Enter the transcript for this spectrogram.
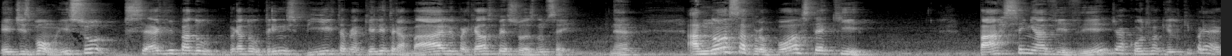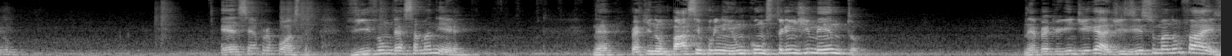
Ele diz: bom, isso serve para a doutrina espírita, para aquele trabalho, para aquelas pessoas, não sei. Né? A nossa proposta é que passem a viver de acordo com aquilo que pregam. Essa é a proposta. Vivam dessa maneira. Né? Para que não passem por nenhum constrangimento né? Para que alguém diga, ah, diz isso, mas não faz.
